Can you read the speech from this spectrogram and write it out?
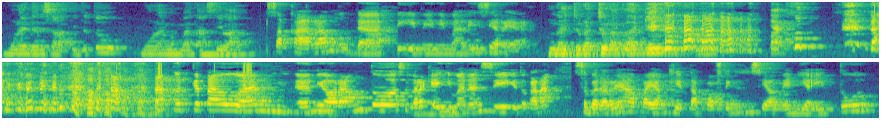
mulai dari saat itu tuh mulai membatasi lah Sekarang udah diminimalisir ya. nggak curhat-curhat lagi gitu. takut takut ketahuan eh, ini orang tuh sebenarnya kayak gimana sih? Gitu. Karena sebenarnya apa yang kita posting di sosial media itu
